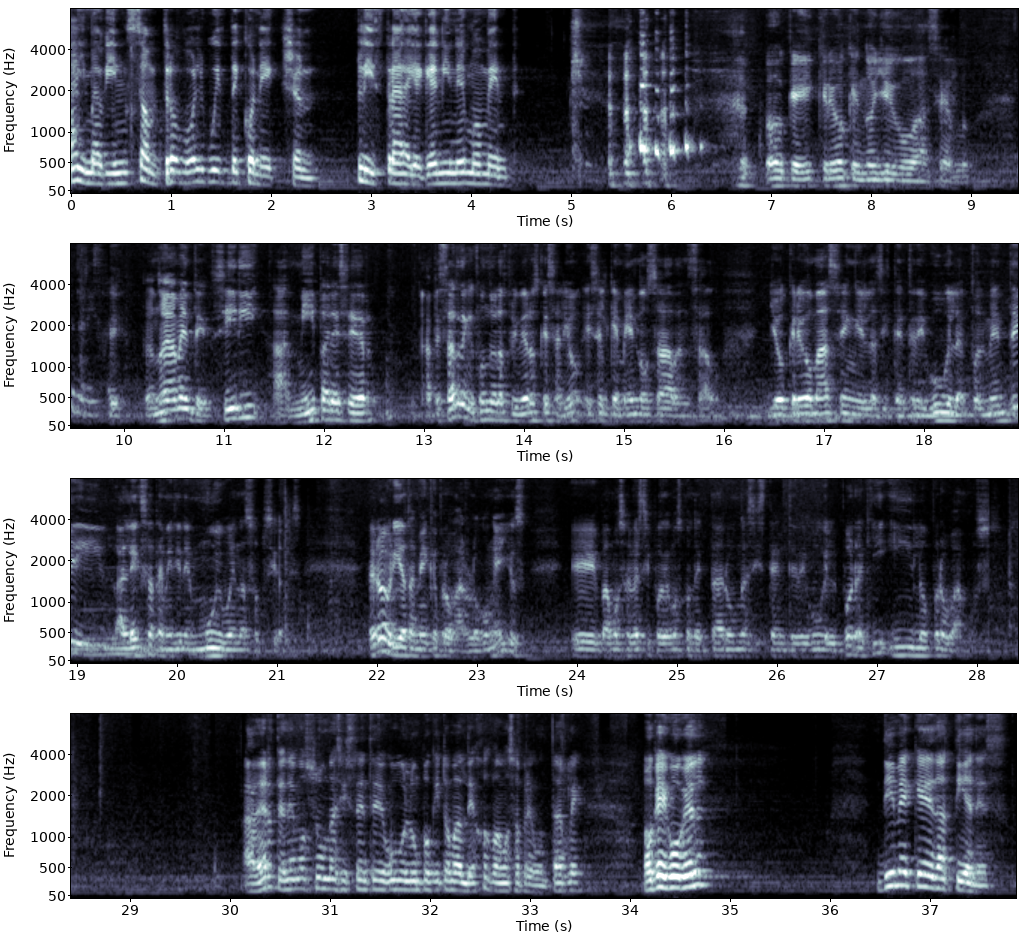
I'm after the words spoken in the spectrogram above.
I'm having some trouble with the connection. Please try again in a moment. Ok, creo que no llegó a hacerlo. Sí, Pero nuevamente, Siri, a mi parecer, a pesar de que fue uno de los primeros que salió, es el que menos ha avanzado. Yo creo más en el asistente de Google actualmente y Alexa también tiene muy buenas opciones. Pero habría también que probarlo con ellos. Eh, vamos a ver si podemos conectar un asistente de Google por aquí y lo probamos. A ver, tenemos un asistente de Google un poquito más lejos. Vamos a preguntarle. Ok, Google. Dime qué edad tienes.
